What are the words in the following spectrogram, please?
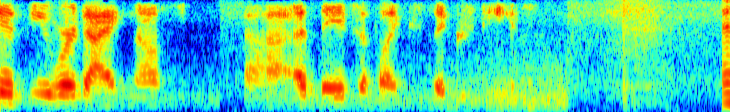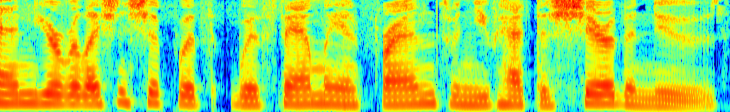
if you were diagnosed uh, at the age of like 60. And your relationship with, with family and friends when you've had to share the news,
